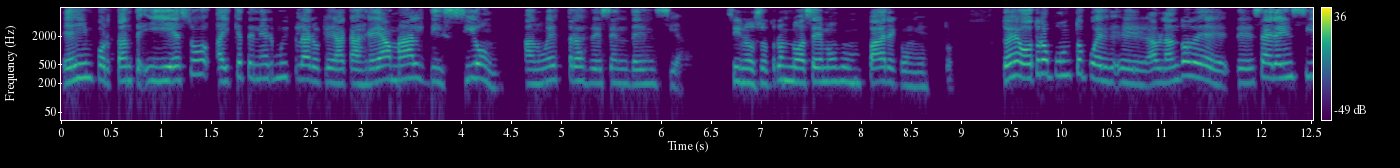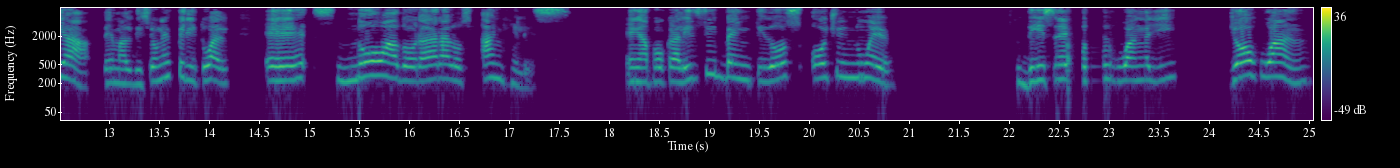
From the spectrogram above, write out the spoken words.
es importante. Y eso hay que tener muy claro que acarrea maldición a nuestras descendencias si nosotros no hacemos un pare con esto. Entonces, otro punto, pues, eh, hablando de, de, esa herencia de maldición espiritual, es no adorar a los ángeles. En Apocalipsis 22, 8 y 9, dice Juan allí, yo Juan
